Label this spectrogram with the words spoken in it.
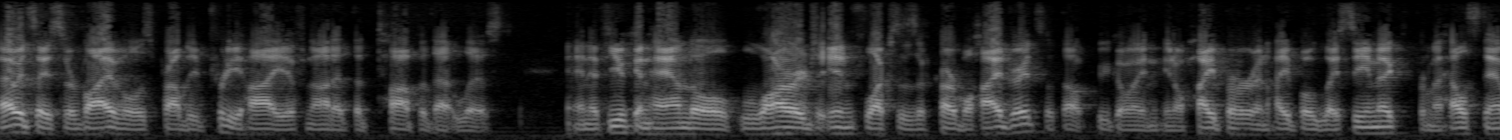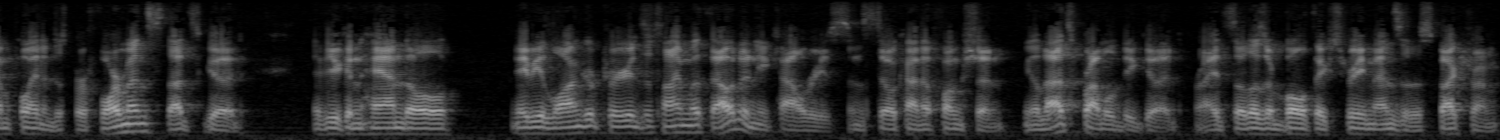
i would say survival is probably pretty high if not at the top of that list and if you can handle large influxes of carbohydrates without going, you know, hyper and hypoglycemic from a health standpoint and just performance, that's good. If you can handle maybe longer periods of time without any calories and still kind of function, you know, that's probably good, right? So those are both extreme ends of the spectrum.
